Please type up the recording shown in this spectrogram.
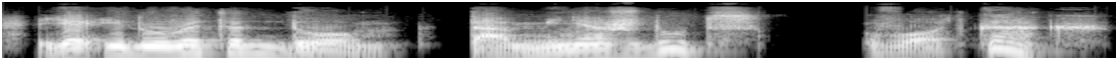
— «я иду в этот дом, там меня ждут». «Вот как?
